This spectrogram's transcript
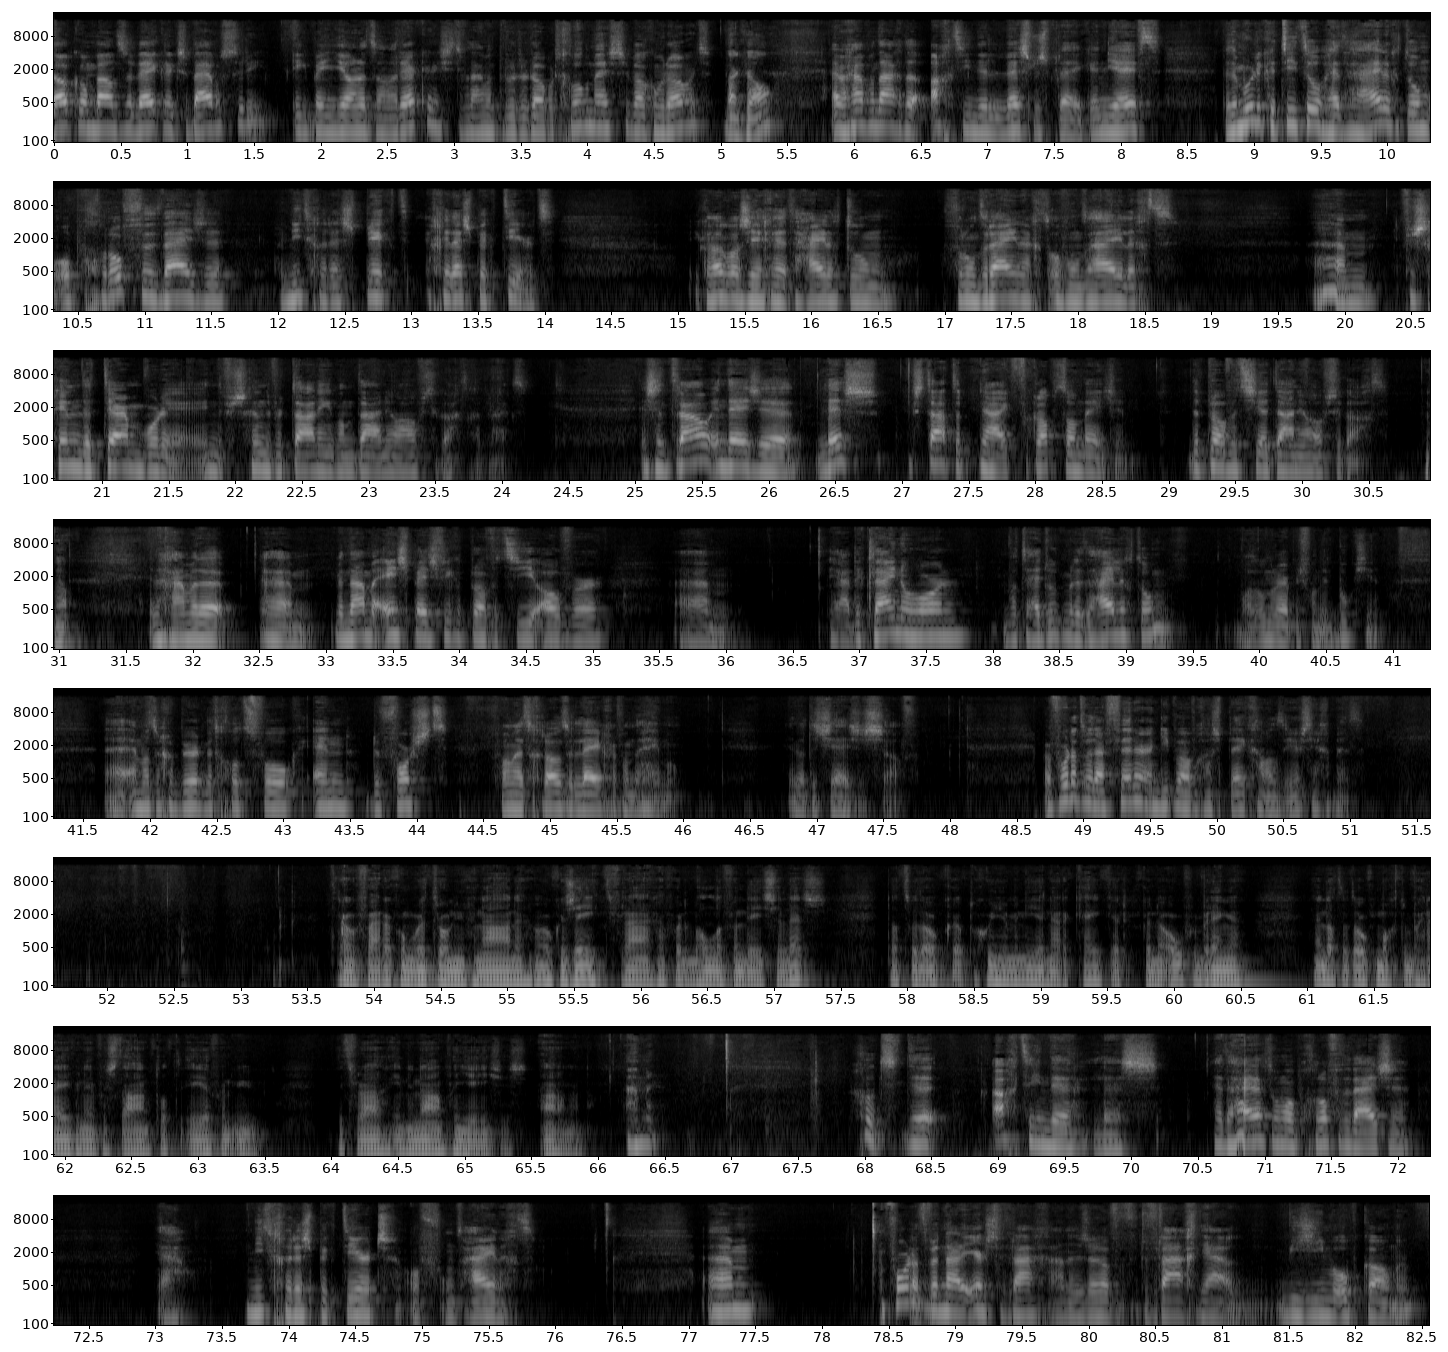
Welkom bij onze wekelijkse Bijbelstudie. Ik ben Jonathan Rekker. Ik zit vandaag met broeder Robert Goldmeester. Welkom Robert. Dankjewel. En we gaan vandaag de 18e les bespreken. En die heeft met een moeilijke titel: Het heiligdom op grove wijze niet gerespect, gerespecteerd. Je kan ook wel zeggen: Het heiligdom verontreinigd of ontheiligd. Ehm, verschillende termen worden in de verschillende vertalingen van Daniel hoofdstuk 8 gebruikt. En centraal in deze les staat er, ja, ik verklap het al een beetje, de profetie uit Daniel hoofdstuk 8. Ja. En dan gaan we de, ehm, met name één specifieke profetie over ehm, ja, de kleine hoorn, wat hij doet met het heiligdom, wat onderwerp is van dit boekje, eh, en wat er gebeurt met Gods volk en de vorst van het grote leger van de hemel. En dat is Jezus zelf. Maar voordat we daar verder en diep over gaan spreken, gaan we het eerst in gebed. Trouwens, vader, komen we troon uw genade ook een zegen te vragen voor de behandeling van deze les. Dat we het ook op de goede manier naar de kijker kunnen overbrengen. En dat het ook mochten begrijpen en verstaan tot eer van u. Dit vraag in de naam van Jezus. Amen. Amen. Goed, de achttiende les. Het heiligdom op grove wijze ja, niet gerespecteerd of ontheiligd. Ehm, voordat we naar de eerste vraag gaan, en dus de vraag ja, wie zien we opkomen,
